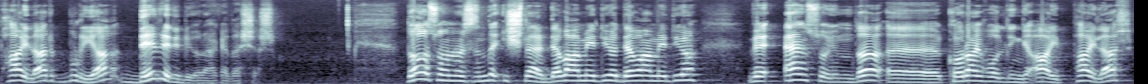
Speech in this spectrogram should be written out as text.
paylar buraya devrediliyor arkadaşlar. Daha sonrasında işler devam ediyor, devam ediyor ve en sonunda e, Koray Holding'e ait paylar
